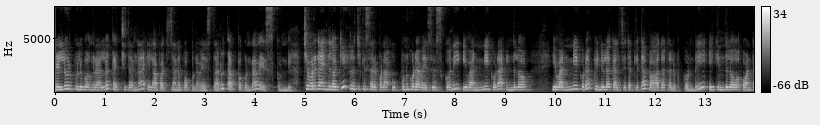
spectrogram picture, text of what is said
నెల్లూరు పులిబొంగరాల్లో ఖచ్చితంగా ఇలా పచ్చిశనగపప్పును వేస్తారు తప్పకుండా వేసుకోండి. చివరిగా ఇందులోకి రుచికి సరిపడా ఉప్పును కూడా వేసేసుకొని ఇవన్నీ కూడా ఇందులో ఇవన్నీ కూడా పిండిలో కలిసేటట్లుగా బాగా కలుపుకోండి. ఇక ఇందులో వంట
